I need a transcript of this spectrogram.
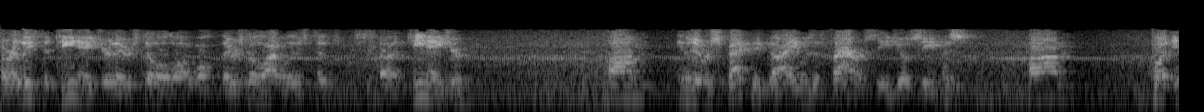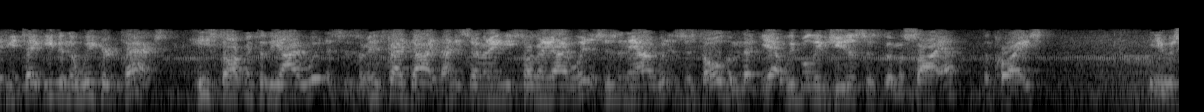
or at least a teenager. They were still well, they were still alive when he was still a teenager. Um, he was a respected guy. He was a Pharisee, Josephus. Um, but if you take even the weaker text, he's talking to the eyewitnesses. I mean, this guy died 97 AD. He's talking to the eyewitnesses, and the eyewitnesses told him that, yeah, we believe Jesus is the Messiah, the Christ. He was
